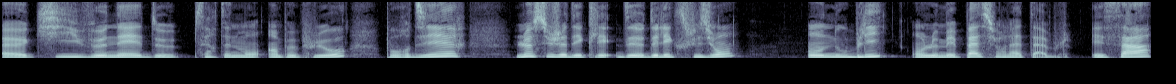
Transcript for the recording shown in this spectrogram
euh, qui venaient de certainement un peu plus haut pour dire le sujet de, l'exclusion, on oublie, on le met pas sur la table. Et ça,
